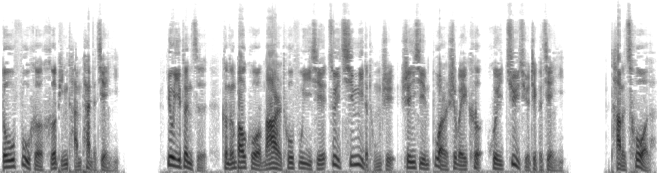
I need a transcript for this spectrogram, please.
都附和和平谈判的建议。右翼分子可能包括马尔托夫一些最亲密的同志，深信布尔什维克会拒绝这个建议。他们错了。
